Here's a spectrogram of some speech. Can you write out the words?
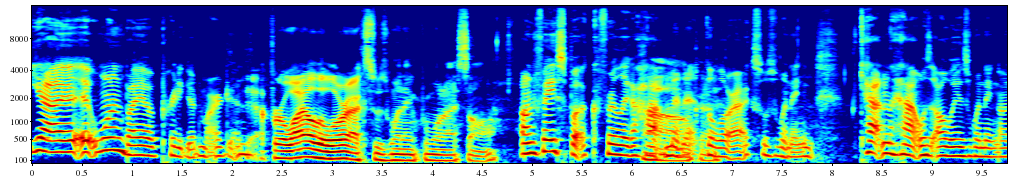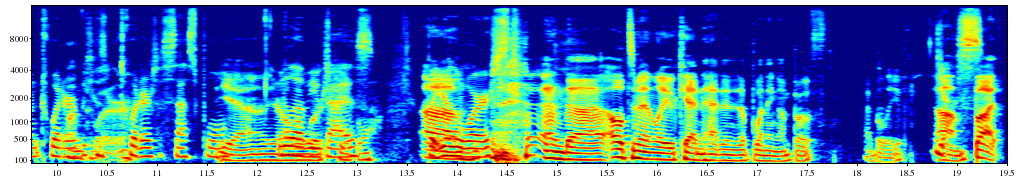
Yeah, it won by a pretty good margin. Yeah, for a while the Lorax was winning from what I saw. On Facebook, for like a hot Oh, minute, okay. the Lorax was winning. Cat in the Hat was always winning on Twitter On because Twitter. Twitter's a cesspool. Yeah, you're we all love you guys, people. but you're the Um, worst. and uh, ultimately, Cat in the Hat ended up winning on both, I believe. Yes. Um, but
